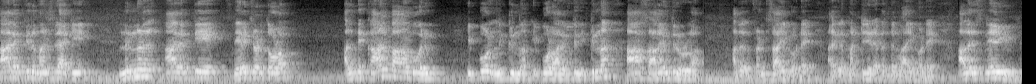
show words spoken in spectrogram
ആ വ്യക്തി ഇത് മനസ്സിലാക്കി നിങ്ങൾ ആ വ്യക്തിയെ സ്നേഹിച്ചിടത്തോളം അതിന്റെ കാൽഭാഗം പോലും ഇപ്പോൾ നിൽക്കുന്ന ഇപ്പോൾ ആ വ്യക്തി നിൽക്കുന്ന ആ സാഹചര്യത്തിലുള്ള അത് ഫ്രണ്ട്സ് ആയിക്കോട്ടെ അല്ലെങ്കിൽ മറ്റു ചില ബന്ധങ്ങളായിക്കോട്ടെ അവർ സ്നേഹിക്കുന്നില്ല.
